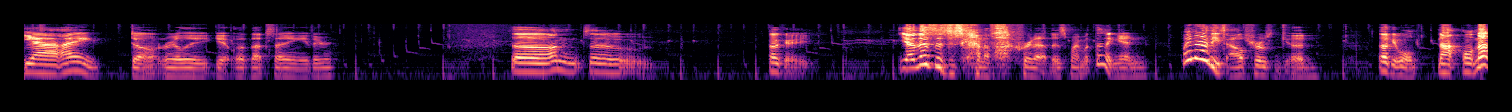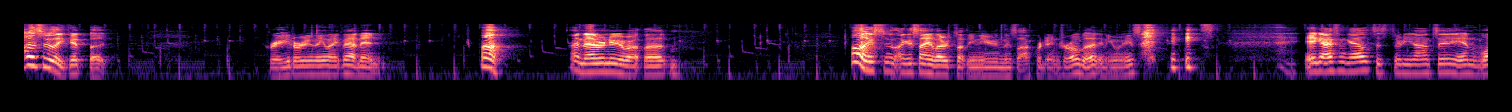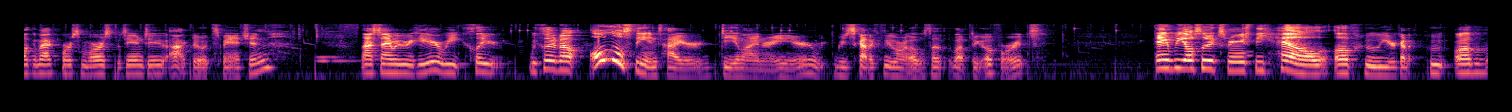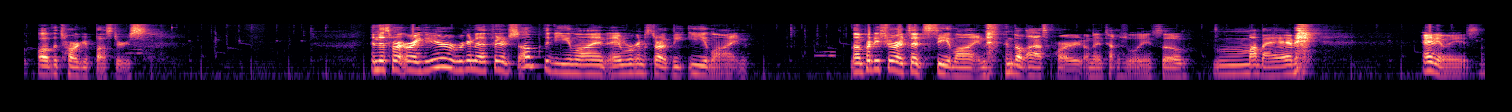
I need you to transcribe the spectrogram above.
Yeah, I don't really get what that's saying either. So, I'm so... Okay. Yeah, this is just kind of awkward at this point, but then again, when are these outros good? Okay, well, not well, not necessarily good, but great or anything like that, and... Huh. I never knew about that. Well, I guess, I guess I learned something new in this awkward intro, but anyways. hey guys and gals, it's 3D Dante, and welcome back for some more Splatoon 2 Octo expansion. Last time we were here, we cleared we cleared out almost the entire D line right here. We just got a few more levels left to go for it. And we also experienced the hell of who you're gonna who of all the target busters. In this part right here, we're gonna finish up the D line and we're gonna start the E line. I'm pretty sure it said C line in the last part unintentionally, so my bad. Anyways,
